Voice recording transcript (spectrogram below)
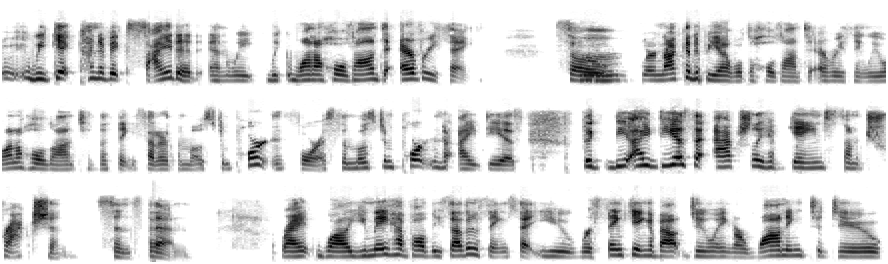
we get kind of excited and we we want to hold on to everything. So Mm. we're not going to be able to hold on to everything. We want to hold on to the things that are the most important for us the most important ideas the the ideas that actually have gained some traction since then right? While you may have all these other things that you were thinking about doing or wanting to do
